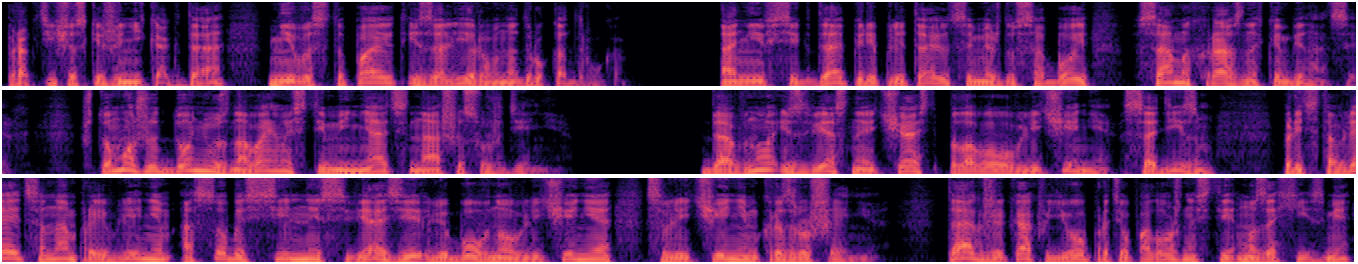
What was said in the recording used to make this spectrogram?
практически же никогда, не выступают изолированно друг от друга. Они всегда переплетаются между собой в самых разных комбинациях, что может до неузнаваемости менять наши суждения. Давно известная часть полового влечения, садизм, представляется нам проявлением особо сильной связи любовного влечения с влечением к разрушению, так же, как в его противоположности мазохизме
